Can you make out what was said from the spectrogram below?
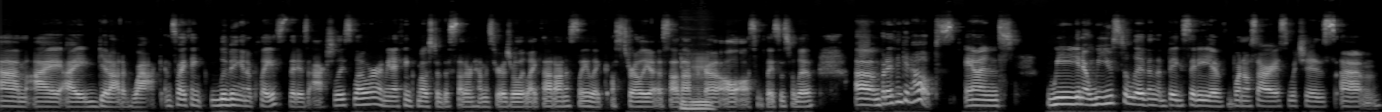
um, I, I get out of whack. And so I think living in a place that is actually slower. I mean, I think most of the southern hemisphere is really like that, honestly, like Australia, South Mhm. Africa, all awesome places to live. Um, but I think it helps. And we, you know, we used to live in the big city of Buenos Aires, which is um,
